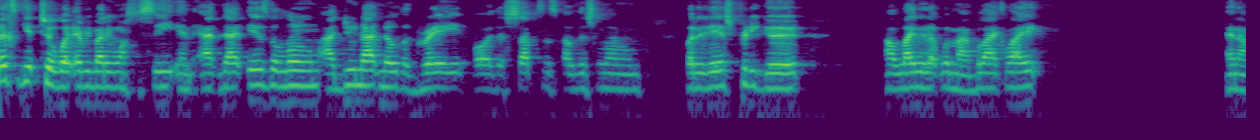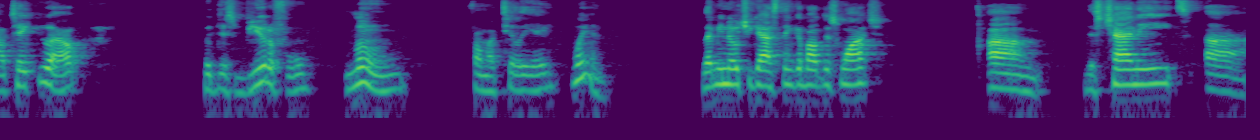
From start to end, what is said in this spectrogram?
let's get to what everybody wants to see, and that is the loom. I do not know the grade or the substance of this loom, but it is pretty good. I'll light it up with my black light, and I'll take you out with this beautiful loom from Atelier Wen. Let me know what you guys think about this watch. Um, this Chinese uh,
